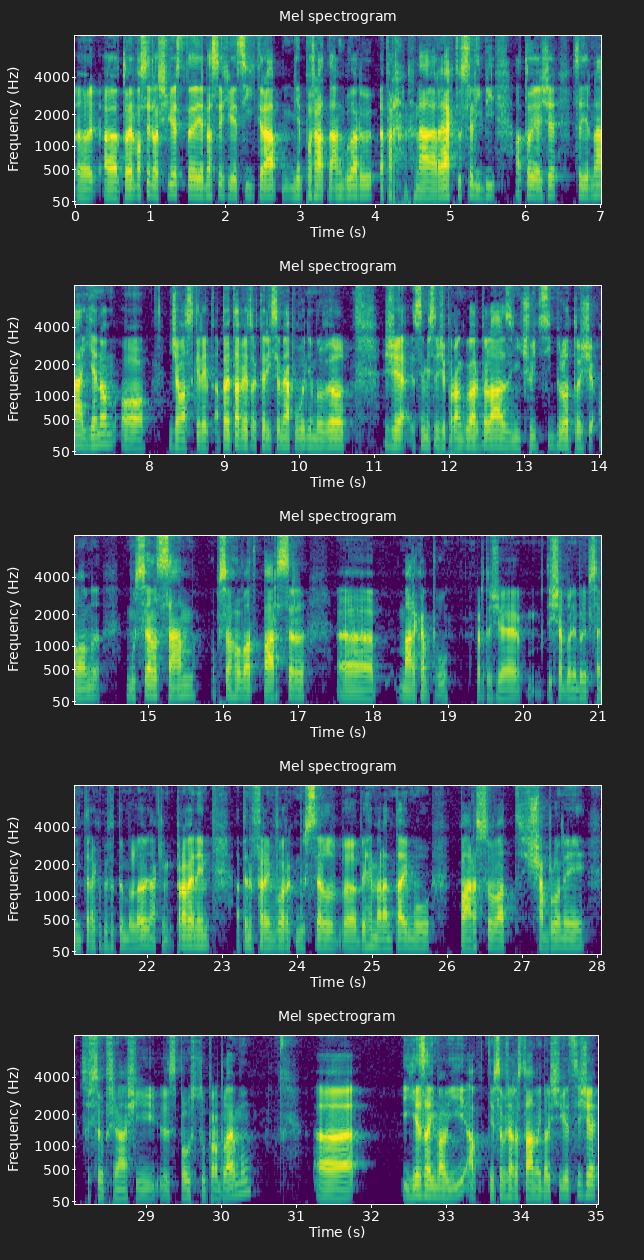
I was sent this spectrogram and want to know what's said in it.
Eh, a to je vlastně další věc, to je jedna z těch věcí, která mě pořád na Angularu, eh, na Reactu se líbí, a to je, že se jedná jenom o JavaScript. A to je ta věc, o které jsem já původně mluvil, že si myslím, že pro Angular byla zničující, bylo to, že on musel sám obsahovat parser uh, markupu, protože ty šablony byly psané teda jako v HTML nějakým upraveným a ten framework musel uh, během runtimeu parsovat šablony, což se přináší spoustu problémů. Uh, je zajímavý, a tím se možná dostáváme k další věci, že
